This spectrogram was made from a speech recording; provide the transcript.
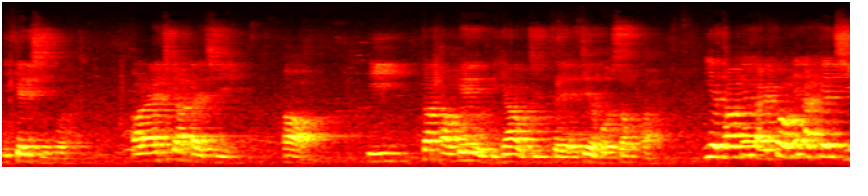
伊坚持过来。后来即件代志，吼，伊甲头家有伫遐有真济，即个无爽快。伊个头家甲伊讲，你若坚持，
